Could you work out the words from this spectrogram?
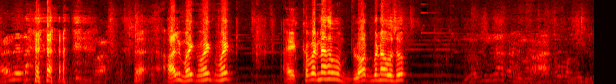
હાલે લા. વાહ. હાલ મઈક મઈક મઈક એ ખબર નથી હું બ્લોગ બનાવું છું લોબી ના કરે, મારો હાથ ઓલો થઈ ગયો.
